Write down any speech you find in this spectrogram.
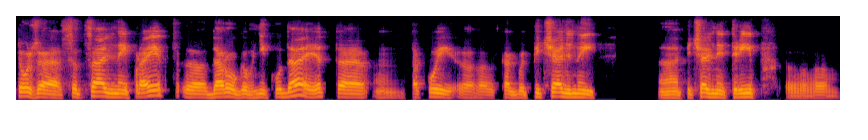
тоже социальный проект э, «Дорога в никуда». Это такой э, как бы печальный, э, печальный трип. Ну,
